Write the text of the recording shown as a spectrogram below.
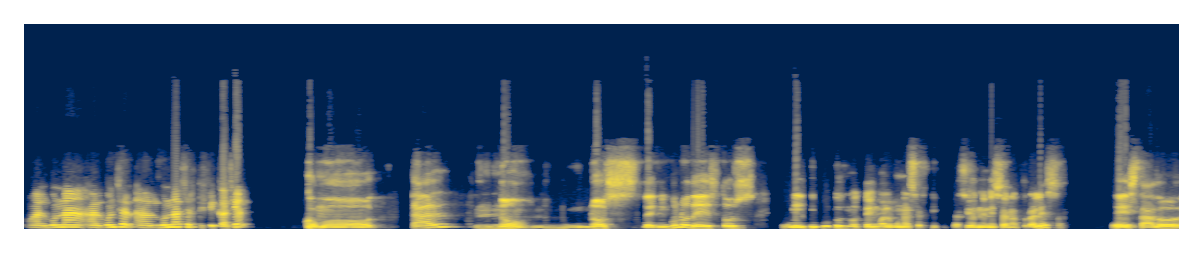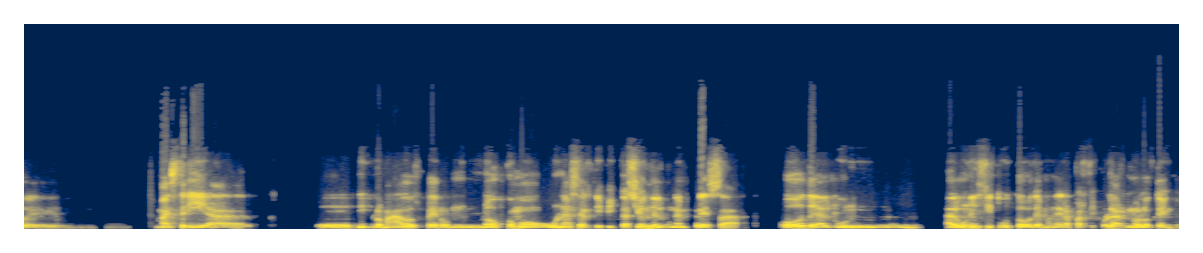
o alguna, algún, alguna certificación. Como tal, no, no, de ninguno de estos institutos no tengo alguna certificación en esa naturaleza. He estado maestría, eh, diplomados, pero no como una certificación de alguna empresa o de algún, algún instituto de manera particular, no lo tengo.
